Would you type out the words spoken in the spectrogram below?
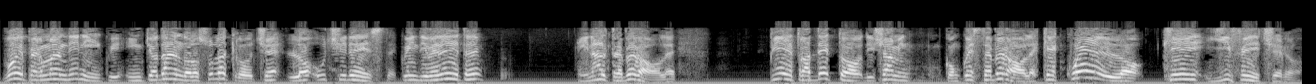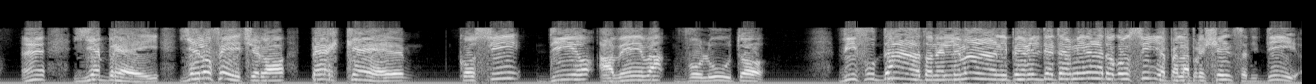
voi per mandi iniqui, inchiodandolo sulla croce, lo uccideste. Quindi vedete? In altre parole, Pietro ha detto, diciamo, in, con queste parole, che quello che gli fecero eh, gli ebrei, glielo fecero perché così Dio aveva voluto vi fu dato nelle mani per il determinato consiglio e per la prescenza di Dio.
